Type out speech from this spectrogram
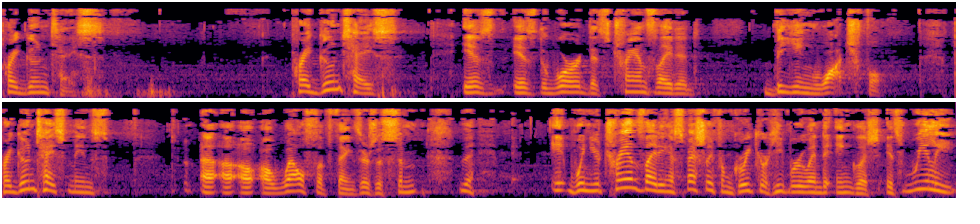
gregorountes, gregorountes is, is the word that's translated being watchful. Gregorountes means a, a, a, wealth of things. There's a it, when you're translating, especially from Greek or Hebrew into English, it's really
